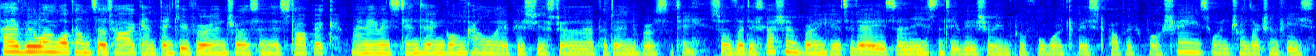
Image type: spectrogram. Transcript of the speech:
Hi everyone, welcome to the talk and thank you for your interest in this topic. My name is Tiantian Gong Conley, a PhD student at Purdue University. So the discussion I bring here today is an incentive issue in proof of work-based public blockchains when transaction fees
